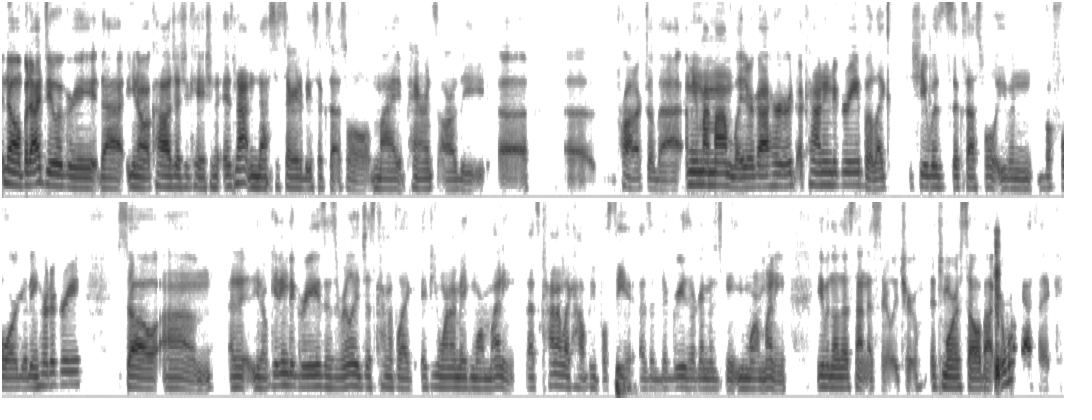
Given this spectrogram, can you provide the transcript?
no, but I do agree that, you know, a college education is not necessary to be successful. My parents are the uh, uh, product of that. I mean, my mom later got her accounting degree, but like she was successful even before getting her degree. So, um, and it, you know, getting degrees is really just kind of like if you want to make more money, that's kind of like how people see it as in degrees are going to just get you more money, even though that's not necessarily true. It's more so about your work ethic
